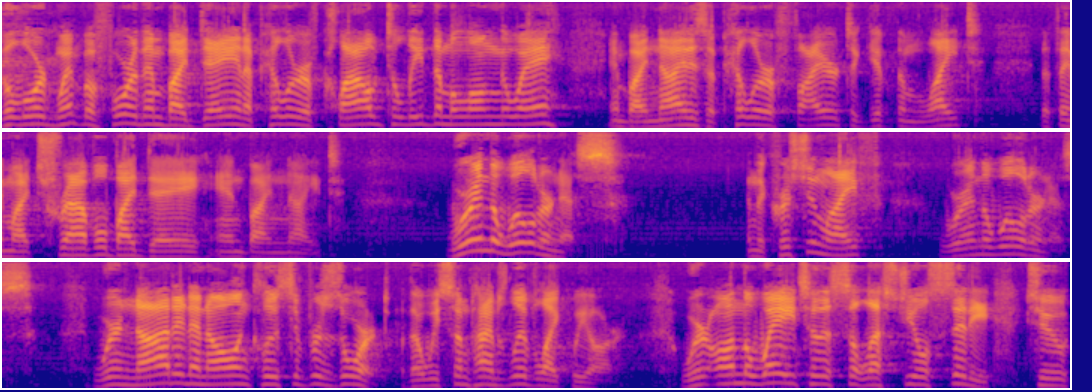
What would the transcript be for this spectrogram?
The Lord went before them by day in a pillar of cloud to lead them along the way and by night as a pillar of fire to give them light, that they might travel by day and by night. We're in the wilderness. In the Christian life, we're in the wilderness. We're not in an all inclusive resort, though we sometimes live like we are. We're on the way to the celestial city, to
